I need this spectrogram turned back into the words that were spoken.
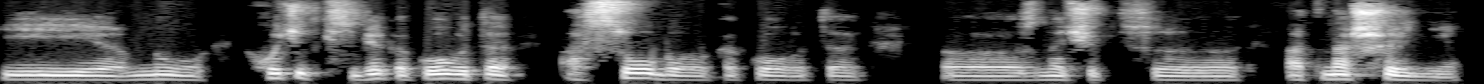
и ну, хочет к себе какого-то особого какого-то э, значит, э, отношения.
